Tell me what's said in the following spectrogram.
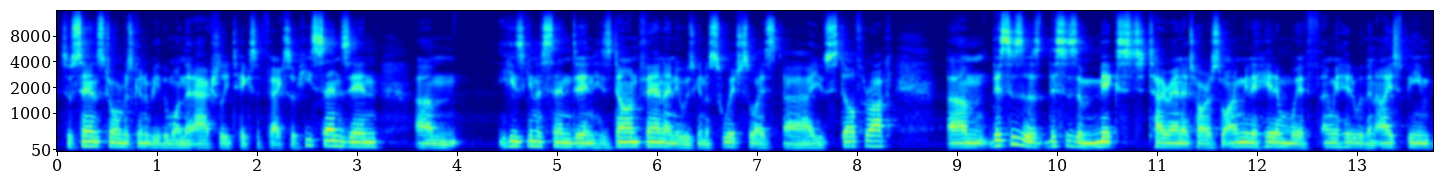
so Sandstorm is gonna be the one that actually takes effect. So he sends in. Um, he's gonna send in his Donphan. I knew he was gonna switch, so I, uh, I use Stealth Rock. Um, this is a this is a mixed Tyranitar, so I'm gonna hit him with I'm gonna hit it with an Ice Beam.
